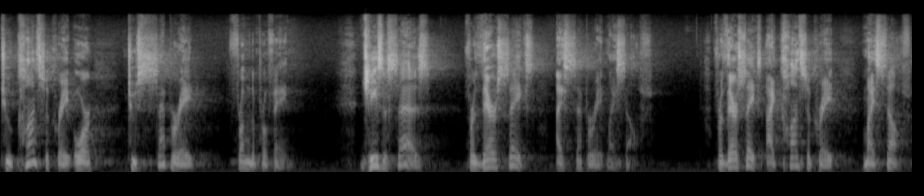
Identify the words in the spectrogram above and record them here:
to consecrate, or to separate from the profane. Jesus says, For their sakes, I separate myself. For their sakes, I consecrate myself.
